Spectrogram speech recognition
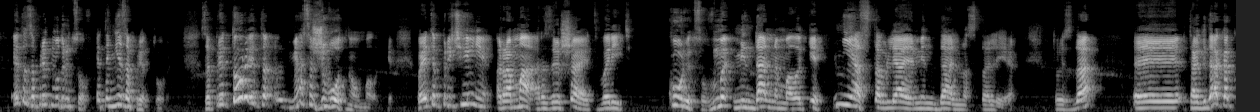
– это запрет мудрецов, это не запрет Торы. Запрет Торы – это мясо животного в молоке. По этой причине Рама разрешает варить курицу в миндальном молоке, не оставляя миндаль на столе. То есть, да, э, тогда как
